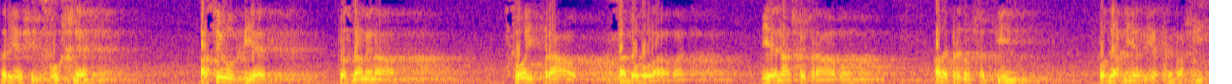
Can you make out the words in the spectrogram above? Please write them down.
riešiť slušne a silu viery to znamená, svojich práv sa dovolávať je naše právo, ale predovšetkým podľa viery je treba žiť.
